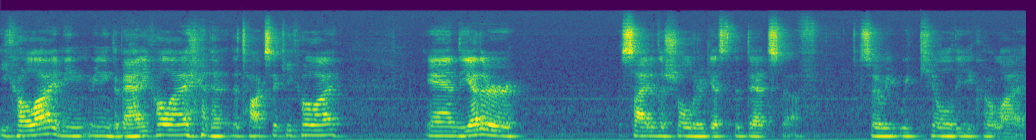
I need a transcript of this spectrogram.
E. coli, mean, meaning the bad E. coli, the, the toxic E. coli and the other side of the shoulder gets the dead stuff. So we, we kill the E. coli.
